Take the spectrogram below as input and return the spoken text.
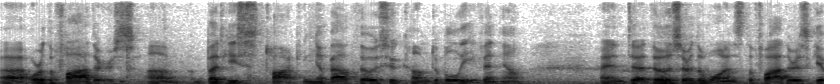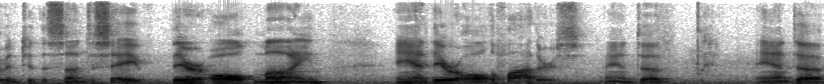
uh, or the Father's. Um, but He's talking about those who come to believe in Him. And uh, those are the ones the Father has given to the Son to save. They're all mine, and they're all the Father's. And uh, and uh,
